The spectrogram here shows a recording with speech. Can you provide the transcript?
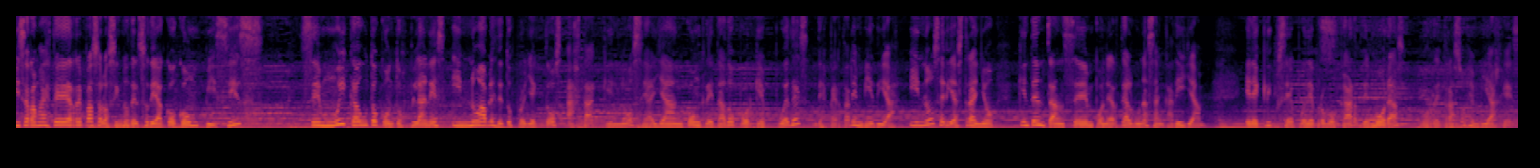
Y cerramos este repaso a los signos del zodiaco con Pisces. Sé muy cauto con tus planes y no hables de tus proyectos hasta que no se hayan concretado porque puedes despertar envidia y no sería extraño que intentasen ponerte alguna zancadilla. El eclipse puede provocar demoras o retrasos en viajes.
